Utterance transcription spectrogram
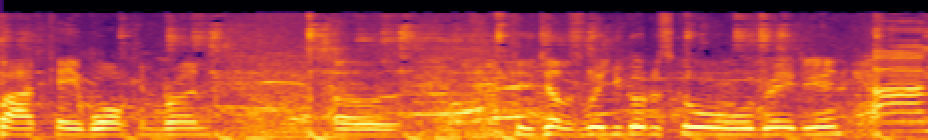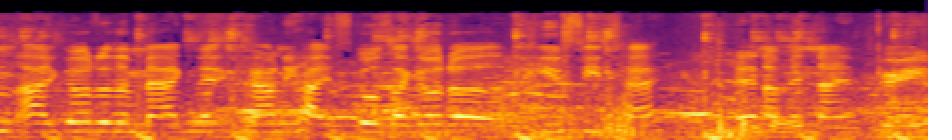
5K walk and run. Uh, can you tell us where you go to school and what grade you're in? Um, I go to the Magnet County High Schools. I go to UC Tech, and I'm in ninth grade.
